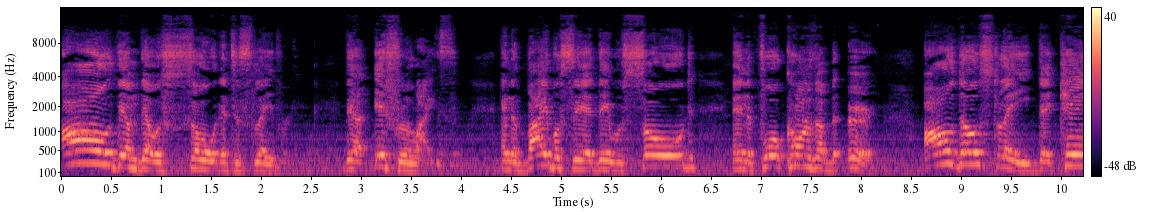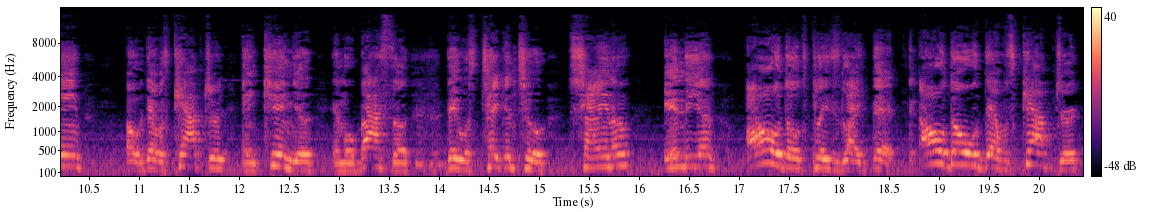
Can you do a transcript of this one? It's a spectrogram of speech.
All them that was sold into slavery, they are Israelites. And the Bible said they were sold in the four corners of the earth. All those slaves that came, oh, that was captured in Kenya and Mombasa, they was taken to China, India, all those places like that. And all those that was captured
